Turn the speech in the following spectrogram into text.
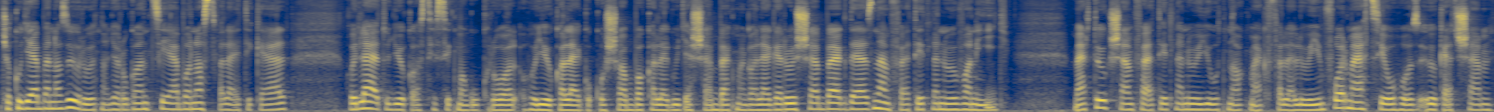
Csak ugye ebben az őrült nagy arroganciában azt felejtik el, hogy lehet, hogy ők azt hiszik magukról, hogy ők a legokosabbak, a legügyesebbek, meg a legerősebbek, de ez nem feltétlenül van így. Mert ők sem feltétlenül jutnak megfelelő információhoz, őket sem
